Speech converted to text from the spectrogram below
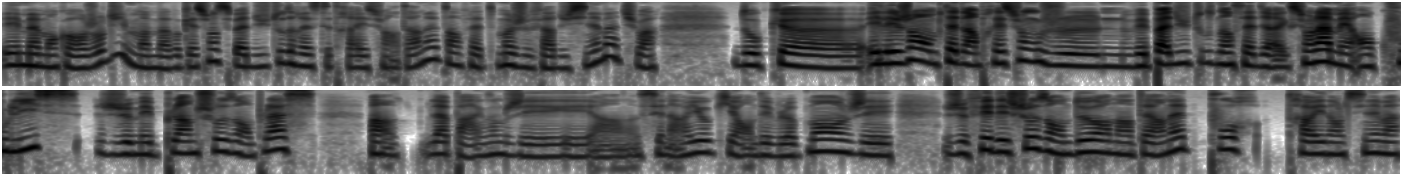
Et même encore aujourd'hui moi ma vocation c'est pas du tout de rester travailler sur internet en fait. Moi je veux faire du cinéma tu vois. Donc euh, et les gens ont peut-être l'impression que je ne vais pas du tout dans cette direction là mais en coulisses je mets plein de choses en place. Enfin là par exemple j'ai un scénario qui est en développement. J'ai je fais des choses en dehors d'internet pour travailler dans le cinéma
